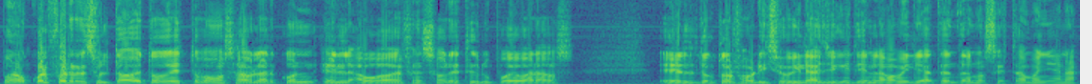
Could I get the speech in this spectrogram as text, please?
bueno, ¿cuál fue el resultado de todo esto? Vamos a hablar con el abogado defensor de este grupo de varados, el doctor Fabricio Vilalle, que tiene la movilidad de atendernos esta mañana.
